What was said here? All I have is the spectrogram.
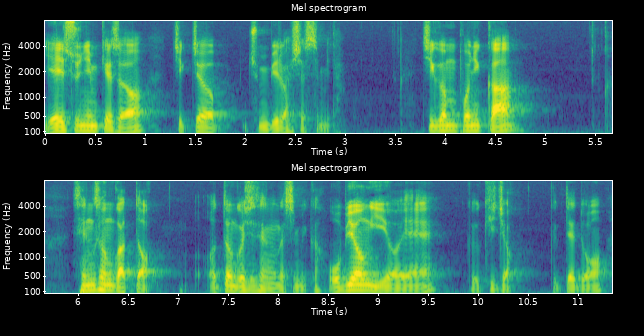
예수님께서 직접 준비를 하셨습니다. 지금 보니까 생선과 떡 어떤 것이 생각나십니까? 오병이어의 그 기적 그때도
